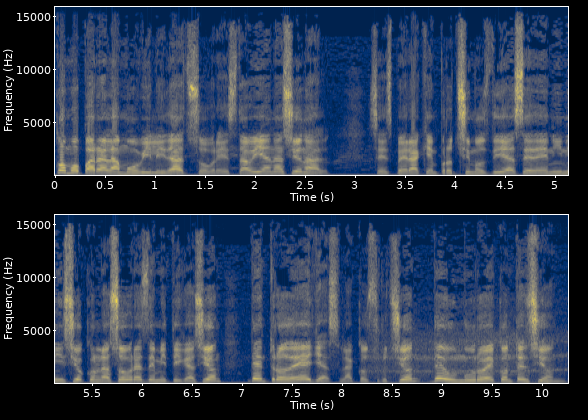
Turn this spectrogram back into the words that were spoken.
como para la movilidad sobre esta vía nacional. Se espera que en próximos días se den inicio con las obras de mitigación, dentro de ellas la construcción de un muro de contención.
